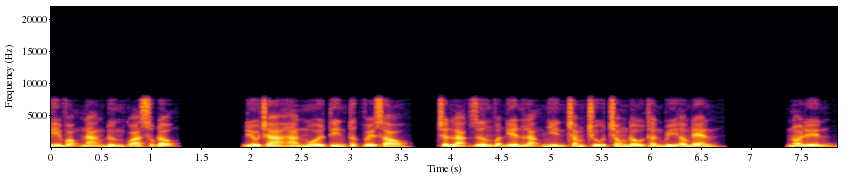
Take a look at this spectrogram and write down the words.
hy vọng nàng đừng quá xúc động. Điều tra hàn môi tin tức về sau, Trần Lạc Dương vẫn yên lặng nhìn chăm chú trong đầu thần bí ấm đen. Nói đến,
